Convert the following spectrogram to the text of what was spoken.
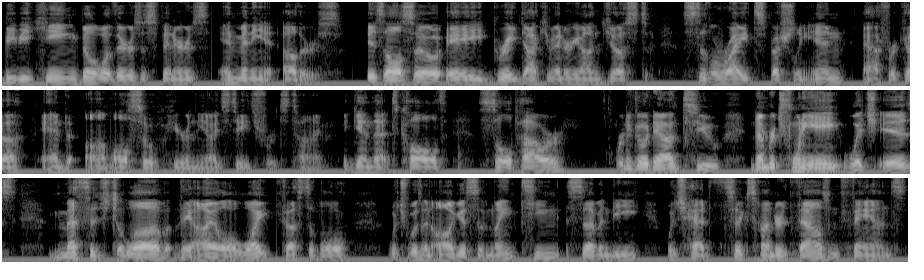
B.B. King, Bill Withers, The Spinners, and many others. It's also a great documentary on just civil rights, especially in Africa and um, also here in the United States for its time. Again, that's called Soul Power. We're going to go down to number 28, which is Message to Love, the Isle of Wight Festival, which was in August of 1970, which had 600,000 fans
